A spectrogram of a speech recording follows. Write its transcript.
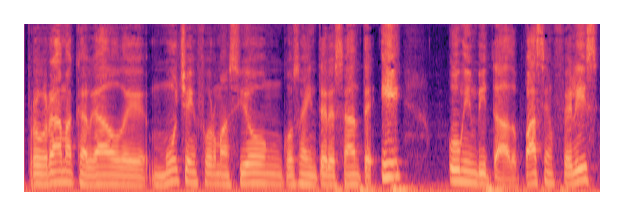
programa cargado de mucha información, cosas interesantes y un invitado. Pasen feliz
